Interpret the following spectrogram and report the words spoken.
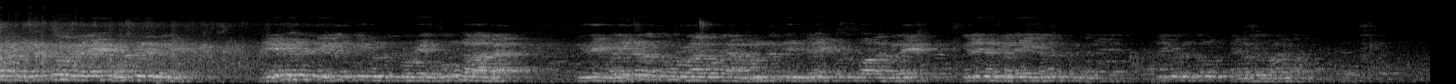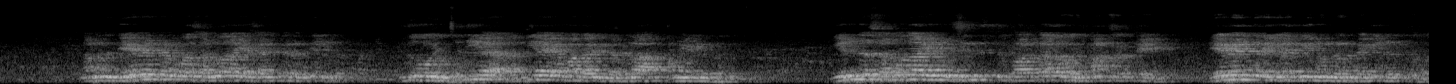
அவர்கள் பெற்றோர்களே உறவினர்களே தேவேந்திர இலக்கிய மன்றத்தினுடைய தூண்களாக இதை வழிநடத்துபவர்களாக உள்ள மன்றத்தின் கிளை பொறுப்பாளர்களே இளைஞர்களே இளம்பெண்களே அனைவருக்கும் எனது வணக்கம். நமது தேவேந்திர குல சமுதாய சரித்திரத்தில் இது ஒரு புதிய அத்தியாயமாக இந்த விழா அமைகின்றது. எந்த சமுதாயம் சிந்தித்து பார்க்காத ஒரு கான்செப்டை தேவேந்திர இலக்கிய மன்றம் கையில் எடுத்துள்ளது.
